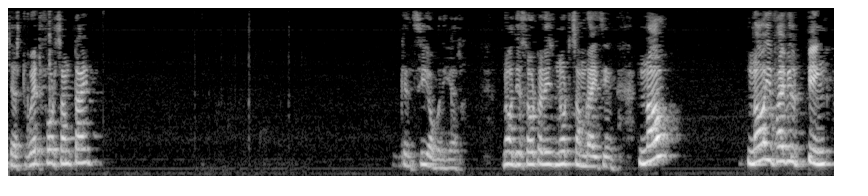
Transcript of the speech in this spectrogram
Just wait for some time. You can see over here. Now this router is not summarizing. Now, now if I will ping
